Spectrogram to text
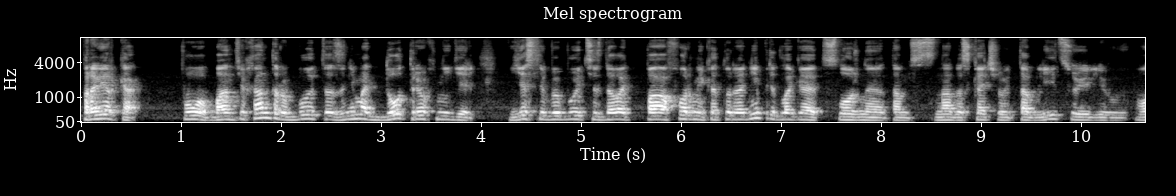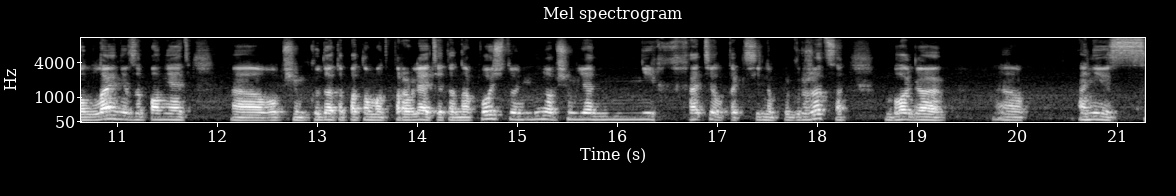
проверка по Bounty Hunter будет занимать до трех недель. Если вы будете сдавать по форме, которую они предлагают, сложная, там надо скачивать таблицу или в онлайне заполнять, а, в общем, куда-то потом отправлять это на почту. Ну, в общем, я не хотел так сильно погружаться, благо а, они с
